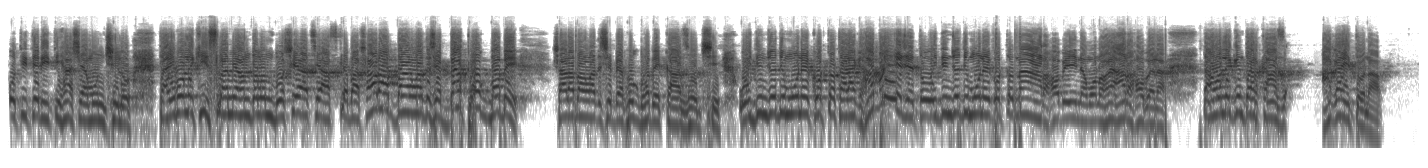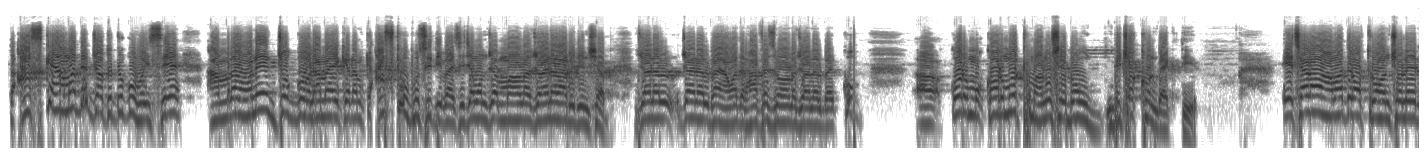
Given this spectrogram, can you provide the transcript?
অতীতের ইতিহাস এমন ছিল। তাই বলে কি ইসলামী আন্দোলন বসে আছে আজকে বা সারা বাংলাদেশে ব্যাপকভাবে, সারা বাংলাদেশে ব্যাপকভাবে কাজ হচ্ছে। ওই দিন যদি মনে করতো তারা ঘাবড়িয়ে যেত, ওই দিন যদি মনে করতো না, আর হবেই না, মনে হয় আর হবে না, তাহলে কিন্তু আর কাজ আগাইতো না। তো আজকে আমাদের যতটুকু হয়েছে, আমরা অনেক যোগ্য ওলামায়ে কেরামকে আজকে উপস্থিতি পাইছি। যেমন মাওলানা জয়নাল আবেদিন সাহেব। জয়নাল জয়নাল ভাই, আমাদের হাফেজ মাওলানা জয়নাল ভাই খুব কর্ম, কর্মঠ মানুষ এবং বিচক্ষণ ব্যক্তি। এছাড়াও আমাদের অত্র অঞ্চলের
